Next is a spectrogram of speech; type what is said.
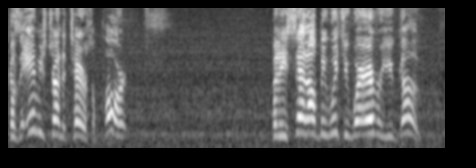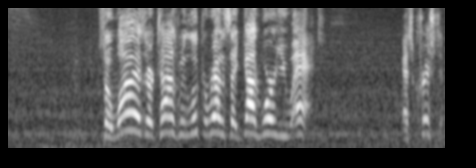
because the enemy's trying to tear us apart. But He said, I'll be with you wherever you go. So why is there times we look around and say, God, where are you at? As Christians.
